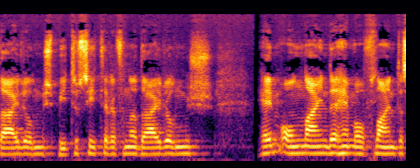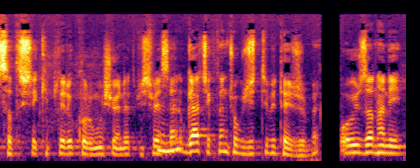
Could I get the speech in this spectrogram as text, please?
dahil olmuş, B2C tarafına dahil olmuş hem online'da hem offline'da satış ekipleri kurmuş, yönetmiş vesaire. Hı hı. Gerçekten çok ciddi bir tecrübe. O yüzden hani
